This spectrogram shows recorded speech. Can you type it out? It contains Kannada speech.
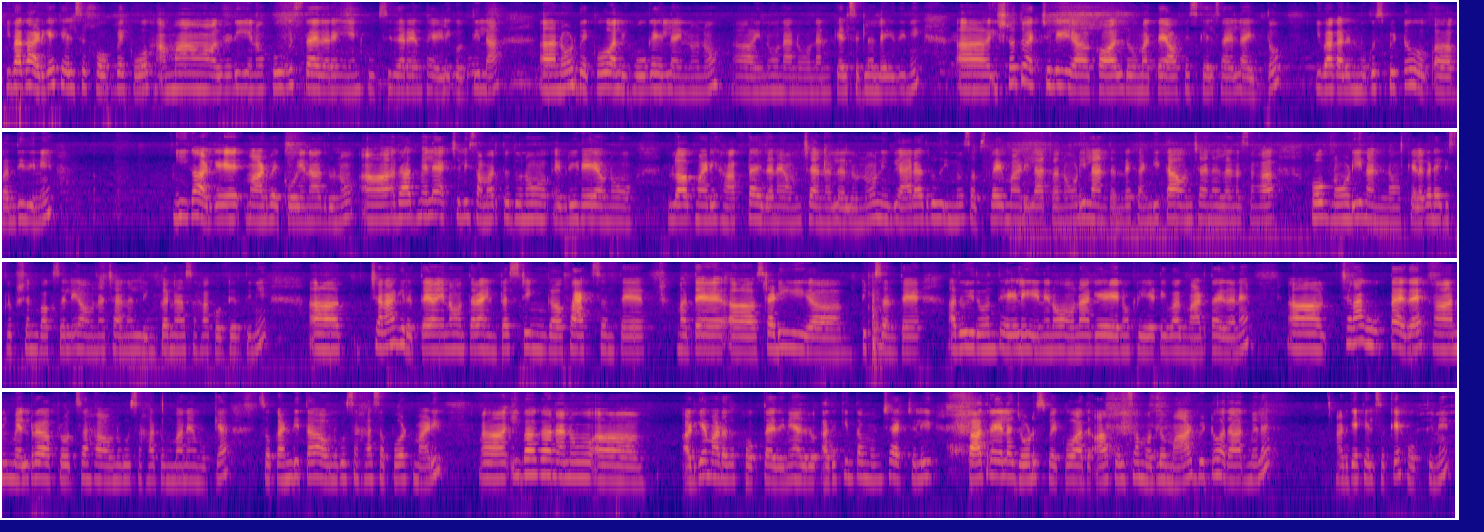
ಇವಾಗ ಅಡುಗೆ ಕೆಲಸಕ್ಕೆ ಹೋಗಬೇಕು. ಅಮ್ಮ ಆಲ್ರೆಡಿ ಏನೋ ಕೂಗಿಸ್ತಾ ಇದ್ದಾರೆ ಏನು ಕೂಗಿಸಿದ್ದಾರೆ ಅಂತ ಹೇಳಿ ಗೊತ್ತಿಲ್ಲ. ನೋಡಬೇಕು, ಅಲ್ಲಿಗೆ ಹೋಗೇ ಇಲ್ಲ ಇನ್ನೂ ಇನ್ನೂ ನಾನು ನನ್ನ ಕೆಲಸಗಳಲ್ಲೇ ಇದ್ದೀನಿ. ಇಷ್ಟೊತ್ತು ಆ್ಯಕ್ಚುಲಿ ಕಾಲ್ದು ಮತ್ತು ಆಫೀಸ್ ಕೆಲಸ ಎಲ್ಲ ಇತ್ತು. ಇವಾಗ ಅದನ್ನು ಮುಗಿಸ್ಬಿಟ್ಟು ಬಂದಿದ್ದೀನಿ. ಈಗ ಅಡುಗೆ ಮಾಡಬೇಕು ಏನಾದ್ರೂ ಅದಾದಮೇಲೆ ಆ್ಯಕ್ಚುಲಿ ಸಮರ್ಥದೂ ಎವ್ರಿ ಡೇ ಅವನು ವ್ಲಾಗ್ ಮಾಡಿ ಹಾಕ್ತಾ ಇದ್ದಾನೆ ಅವ್ನ ಚಾನಲಲ್ಲೂ ನೀವು ಯಾರಾದರೂ ಇನ್ನೂ ಸಬ್ಸ್ಕ್ರೈಬ್ ಮಾಡಿಲ್ಲ ಅಥವಾ ನೋಡಿಲ್ಲ ಅಂತಂದರೆ ಖಂಡಿತ ಅವನ ಚಾನಲನ್ನು ಸಹ ಹೋಗಿ ನೋಡಿ. ನಾನು ಕೆಳಗಡೆ ಡಿಸ್ಕ್ರಿಪ್ಷನ್ ಬಾಕ್ಸಲ್ಲಿ ಅವನ ಚಾನಲ್ ಲಿಂಕನ್ನು ಸಹ ಕೊಟ್ಟಿರ್ತೀನಿ. ಚೆನ್ನಾಗಿರುತ್ತೆ. ಏನೋ ಒಂಥರ ಇಂಟ್ರೆಸ್ಟಿಂಗ್ ಫ್ಯಾಕ್ಟ್ಸ್ ಅಂತೆ, ಮತ್ತು ಸ್ಟಡಿ ಟಿಪ್ಸ್ ಅಂತೆ. ಅದು ಇದು ಅಂತ ಹೇಳಿ ಏನೇನೋ ಅವನಾಗೆ ಏನೋ ಕ್ರಿಯೇಟಿವ್ ಆಗಿ ಮಾಡ್ತಾ ಇದ್ದಾನೆ. ಚೆನ್ನಾಗಿ ಹೋಗ್ತಾ ಇದೆ. ನಿಮ್ಮೆಲ್ಲರ ಪ್ರೋತ್ಸಾಹ ಅವನಿಗೂ ಸಹ ತುಂಬಾ ಮುಖ್ಯ. ಸೊ ಖಂಡಿತ ಅವನಿಗೂ ಸಹ ಸಪೋರ್ಟ್ ಮಾಡಿ. ಇವಾಗ ನಾನು ಅಡುಗೆ ಮಾಡೋದಕ್ಕೆ ಹೋಗ್ತಾ ಇದ್ದೀನಿ. ಅದ್ರ, ಅದಕ್ಕಿಂತ ಮುಂಚೆ ಆ್ಯಕ್ಚುಲಿ ಪಾತ್ರೆ ಎಲ್ಲ ಜೋಡಿಸ್ಬೇಕು. ಅದು ಆ ಕೆಲಸ ಮೊದಲು ಮಾಡಿಬಿಟ್ಟು ಅದಾದಮೇಲೆ ಅಡುಗೆ ಕೆಲಸಕ್ಕೆ ಹೋಗ್ತೀನಿ.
